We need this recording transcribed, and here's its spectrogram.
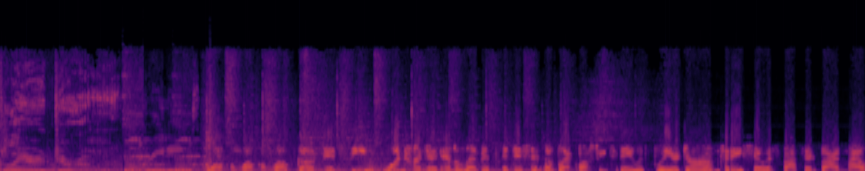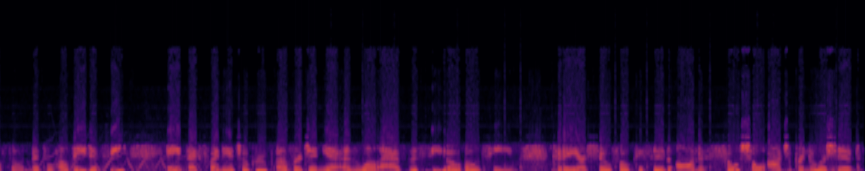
Blair Durham. Greetings. Welcome, welcome, welcome. It's the 111th edition of Black Wall Street Today with Blair Durham. Today's show is sponsored by Milestone Mental Health Agency, Apex Financial Group of Virginia, as well as the COO team. Today our show focuses on social entrepreneurship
